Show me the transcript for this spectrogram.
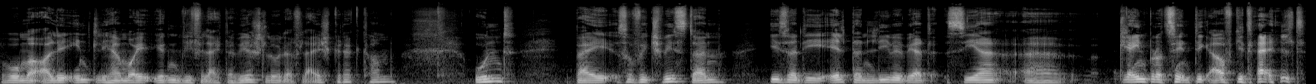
wo wir alle endlich einmal irgendwie vielleicht ein Würstel oder Fleisch gekriegt haben. Und bei so vielen Geschwistern ist ja die Elternliebe wird sehr äh, kleinprozentig aufgeteilt.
